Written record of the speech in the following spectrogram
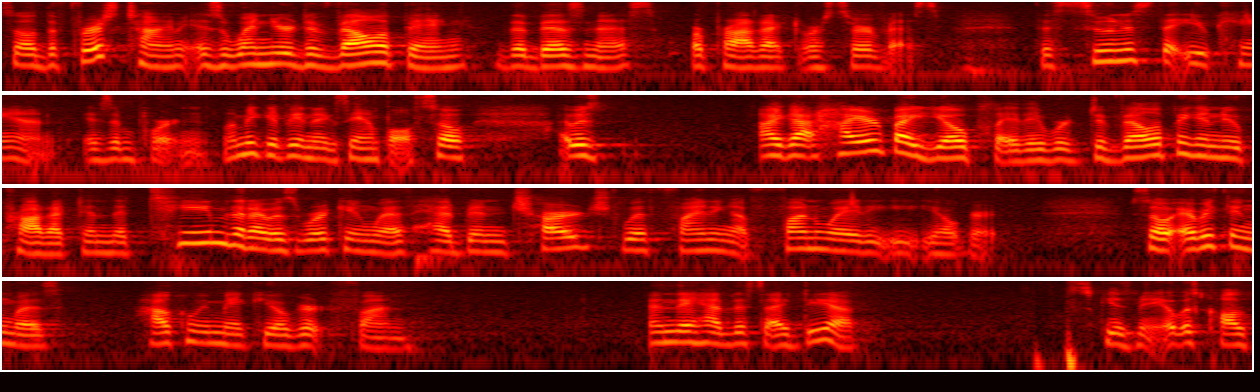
So the first time is when you're developing the business or product or service. The soonest that you can is important. Let me give you an example. So I was I got hired by Yoplait. They were developing a new product and the team that I was working with had been charged with finding a fun way to eat yogurt. So everything was how can we make yogurt fun? And they had this idea. Excuse me, it was called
